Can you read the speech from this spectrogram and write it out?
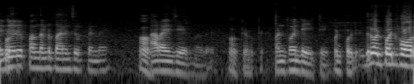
ഇതിനൊരു പന്ത്രണ്ട് പതിനഞ്ച് റുപ്യ ആ. റേഞ്ച് വരുന്നത്. Okay okay. One point eight one point ഇതിൽ വൺ പോയിന്റ് ഫോർ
